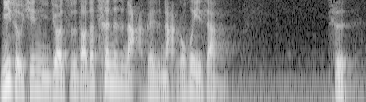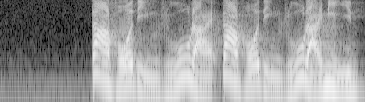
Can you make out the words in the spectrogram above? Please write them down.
你首先你就要知道，他称的是哪个哪个会上？是大佛顶如来，大佛顶如来密因。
